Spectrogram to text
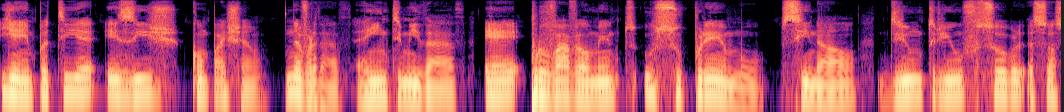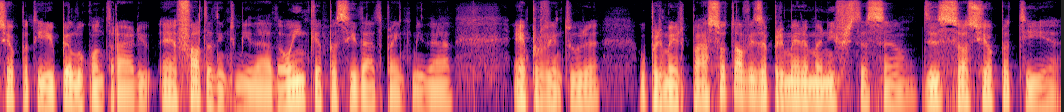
E a empatia exige compaixão. Na verdade, a intimidade é provavelmente o supremo sinal de um triunfo sobre a sociopatia. E, pelo contrário, a falta de intimidade ou a incapacidade para a intimidade é, porventura, o primeiro passo ou talvez a primeira manifestação de sociopatia.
